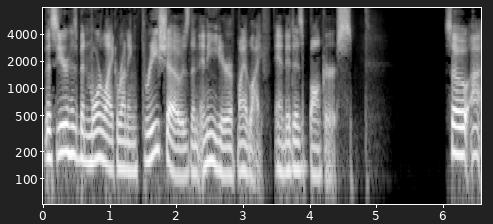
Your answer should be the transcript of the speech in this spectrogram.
This year has been more like running three shows than any year of my life, and it is bonkers. So, uh,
